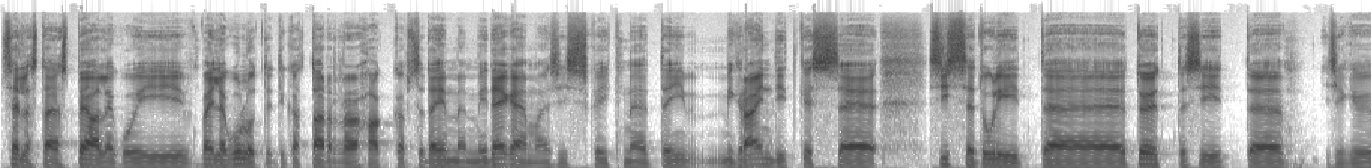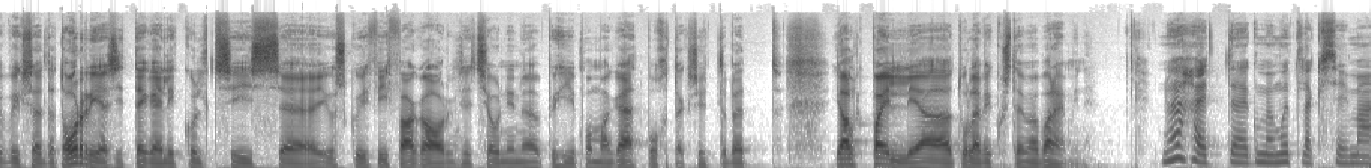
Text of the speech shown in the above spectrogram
sellest ajast peale, kui välja kuulutati, Katar hakkab seda MM-i tegema, siis kõik need migrandid, kes äh, sisse tulid, äh, töötasid, isegi võiks öelda, et orjasid tegelikult, siis justkui FIFA ka organisatsioonina pühib oma käed puhtaks, ütleb, et jalgpall ja tulevikus teeme paremini nojah, et äh, kui me mõtleksime,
